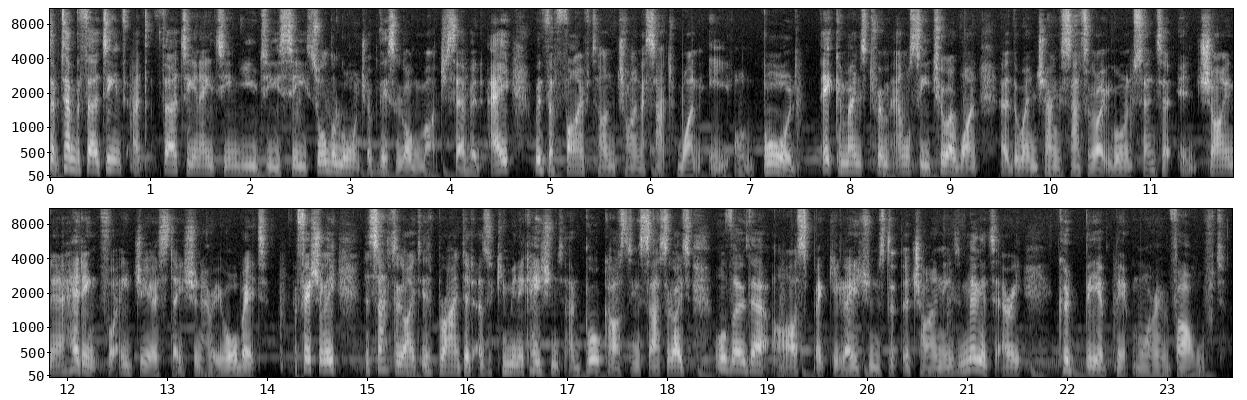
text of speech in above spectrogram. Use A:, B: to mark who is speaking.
A: September 13th at 1318 UTC saw the launch of this Long March 7A with the 5-ton ChinaSat 1E on board. It commenced from LC-201 at the Wenchang Satellite Launch Center in China, heading for a geostationary orbit. Officially, the satellite is branded as a communications and broadcasting satellite, although there are speculations that the Chinese military could be a bit more involved.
